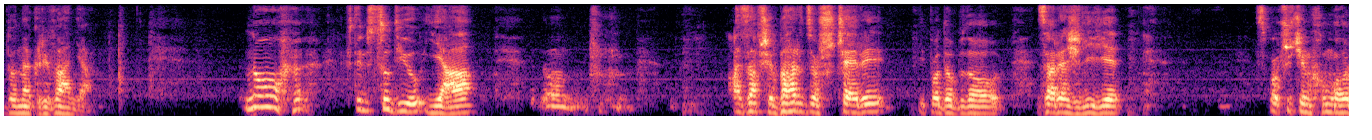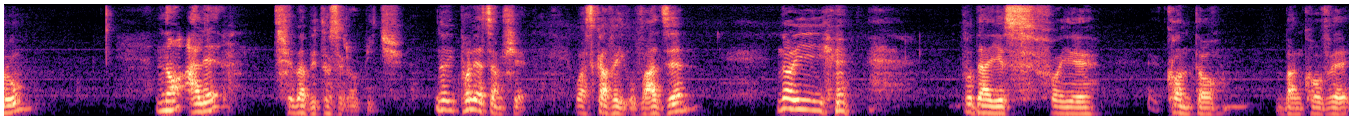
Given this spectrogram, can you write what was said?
do nagrywania. No, w tym studiu ja, no, a zawsze bardzo szczery i podobno zaraźliwie z poczuciem humoru. No, ale trzeba by to zrobić. No i polecam się łaskawej uwadze. No i podaję swoje konto bankowe.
